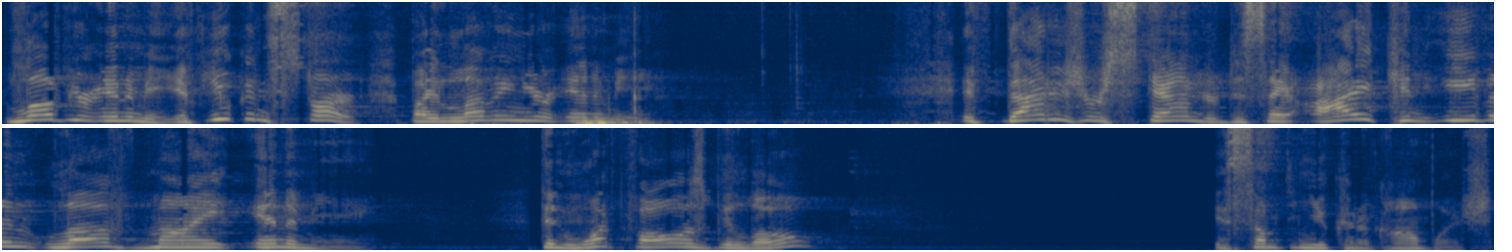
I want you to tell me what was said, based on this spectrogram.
Love your enemy. If you can start by loving your enemy, if that is your standard to say, I can even love my enemy, then what follows below is something you can accomplish.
